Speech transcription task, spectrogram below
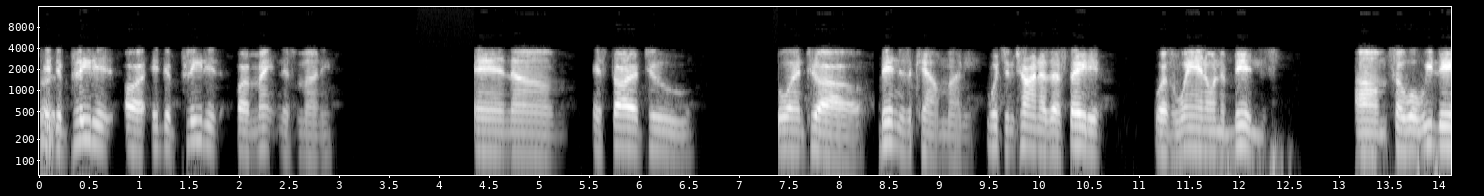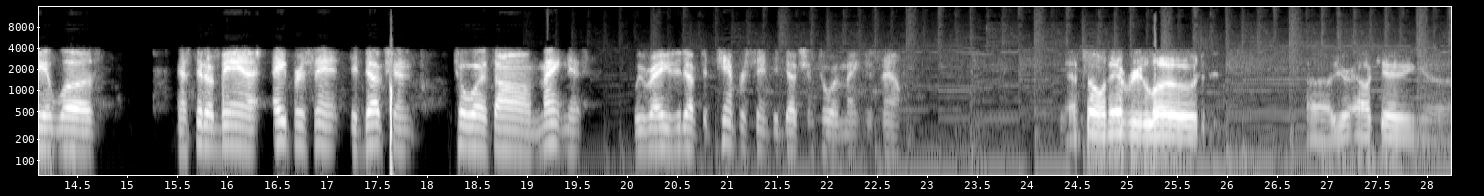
Right. it depleted or it depleted our maintenance money, and um, it started to go into our business account money, which in turn, as I stated, was weighing on the business. Um, so what we did was instead of being an eight percent deduction towards um maintenance, we raise it up to ten percent deduction toward maintenance now. Yeah, so on every load, uh, you're allocating uh,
